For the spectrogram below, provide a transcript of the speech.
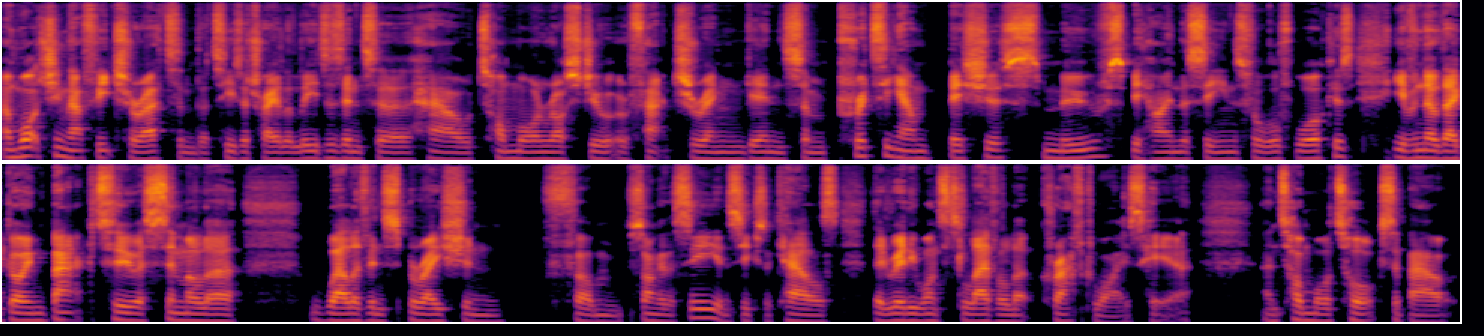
And watching that featurette and the teaser trailer leads us into how Tom Moore and Ross Stewart are factoring in some pretty ambitious moves behind the scenes for Wolfwalkers, even though they're going back to a similar well of inspiration from Song of the Sea and Secrets of Kells. They really wanted to level up craft wise here. And Tom Moore talks about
